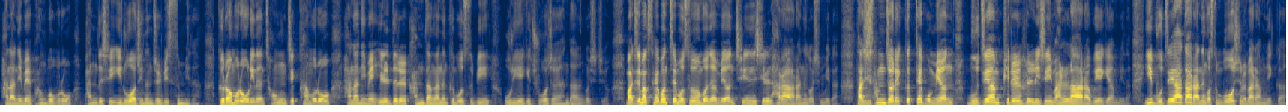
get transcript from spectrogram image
하나님의 방법으로 반드시 이루어지는 줄 믿습니다. 그러므로 우리는 정직함으로 하나님의 일들을 감당하는 그 모습이 우리에게 주어져야 한다는 것이죠. 마지막 세 번째 모습은 뭐냐면 진실하라라는 것입니다. 다시 3절의 끝에 보면 무죄한 피를 흘리지 말라라고 얘기합니다. 이 무죄하다라는 것은 무엇 을 말합니까?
